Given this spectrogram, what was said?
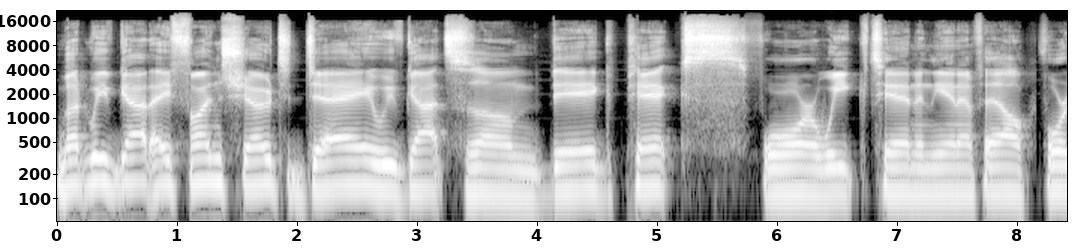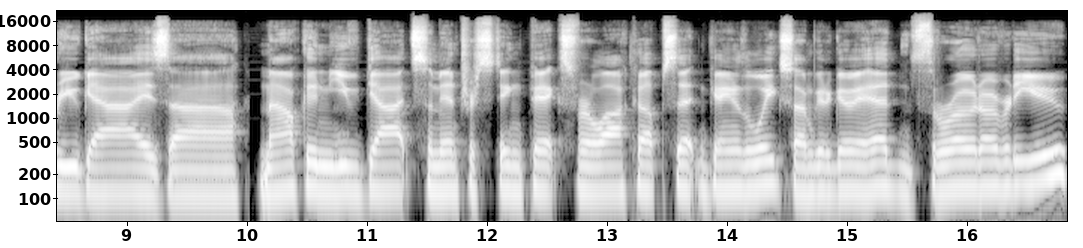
but we've got a fun show today. We've got some big picks for week 10 in the NFL for you guys. Uh, Malcolm, you've got some interesting picks for lock upset and game of the week. So I'm going to go ahead and throw it over to you.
